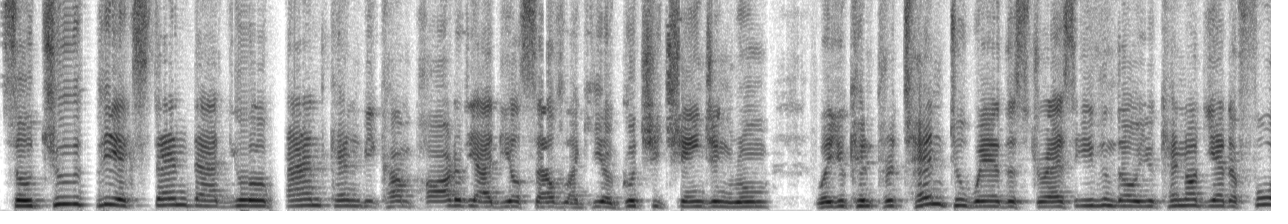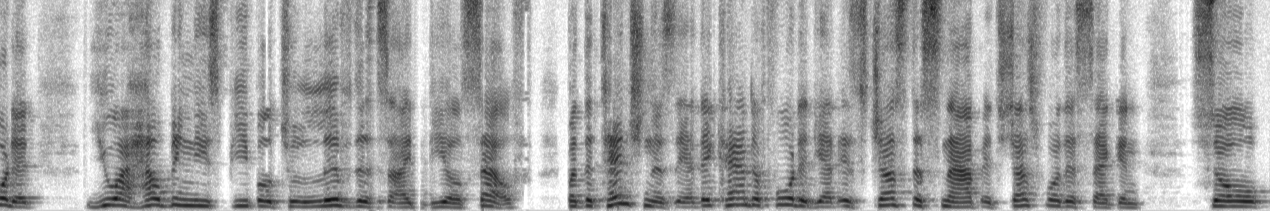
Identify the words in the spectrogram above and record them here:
So to the extent that your brand can become part of the ideal self, like here, Gucci changing room, where you can pretend to wear this dress, even though you cannot yet afford it, you are helping these people to live this ideal self. But the tension is there. They can't afford it yet. It's just a snap. It's just for the second. So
